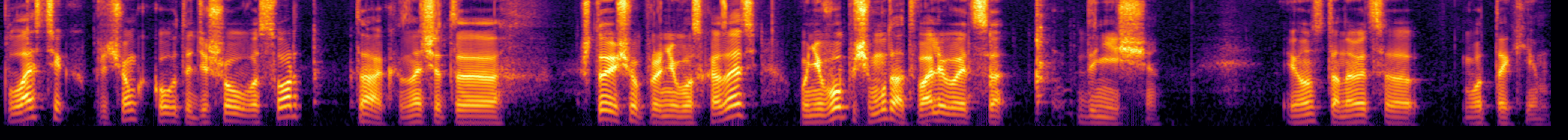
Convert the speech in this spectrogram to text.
пластик, причем какого-то дешевого сорта. Так, значит, э, что еще про него сказать? У него почему-то отваливается днище. И он становится вот таким.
